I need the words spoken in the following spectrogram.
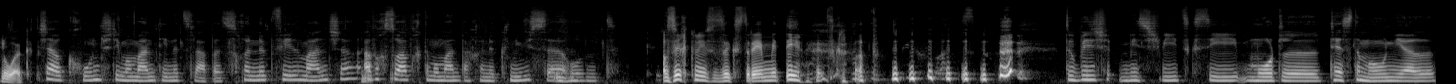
schaut. Es ist auch Kunst, im Moment zu leben. Es können nicht viele Menschen einfach so einfach den Moment auch geniessen mhm. und also ich genieße es extrem mit dir jetzt gerade. Du bist Miss Schweiz, Model, Testimonial,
